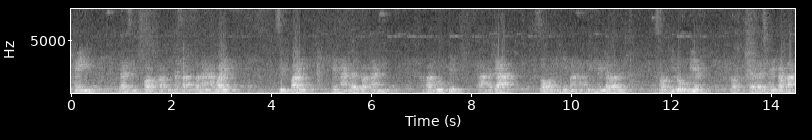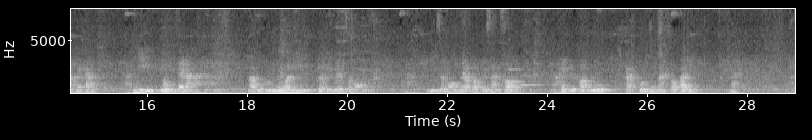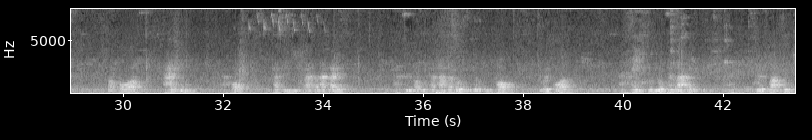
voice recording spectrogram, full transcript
ให้ได้สืบทอดพระพุทธศาสนาไว้สืบไปให้ทางใดก็ทางหนึ่งบางรูปเป็นพระอาจารย์สอนที่มหาวิทยาลัยสอนที่โรงเรียนก็จะได้ใช้กำลังในการที่โยมได้นำอาหาร มาบำรุงในวันนี้เพื่อไปเติมสมอง มีสมองแล้วก็ไปสั่งสอนให้เกิดความรู้กับคนหมู่มากต่อไปนะอ่าก็ขออ้างบุญอ่าขอพระศีรัตนตรัยอ่าคือพระธรรมพระสงฆ์โยมคุ้มครองอวยพรให้คุณโยมทั้งหลายเกิดความสุข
